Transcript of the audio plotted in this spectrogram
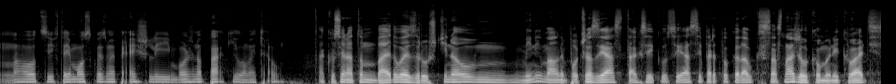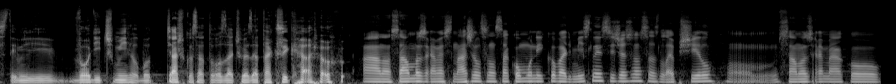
hoci v tej Moskve sme prešli možno pár kilometrov. Ako si na tom by the way s ruštinou, minimálne počas jazd taxíku si asi predpokladám, sa snažil komunikovať s tými vodičmi, lebo ťažko sa to označuje za taxikárov. Áno, samozrejme snažil som sa komunikovať, myslím si, že som sa zlepšil. Hm, samozrejme ako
